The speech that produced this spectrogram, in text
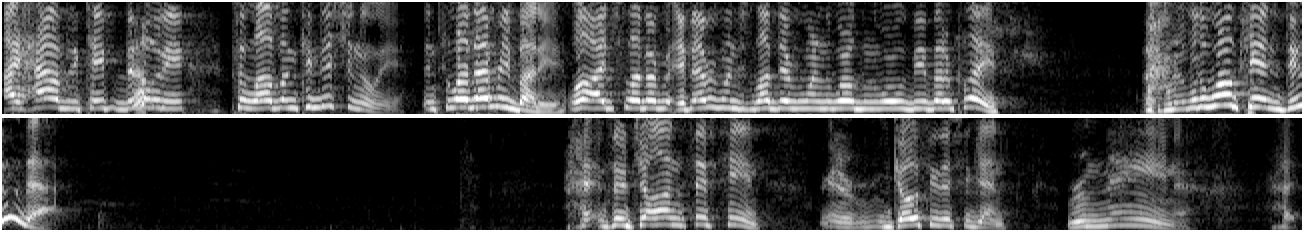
I have the capability to love unconditionally and to love everybody. Well, I just love every, if everyone just loved everyone in the world, then the world would be a better place. well, the world can't do that. Right? And so, John 15, we're going to go through this again remain. Right?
